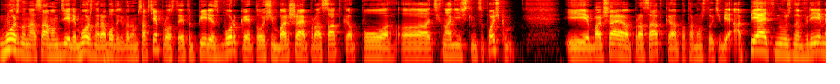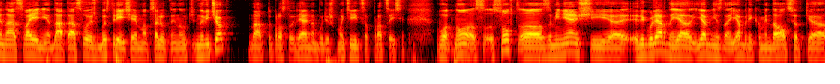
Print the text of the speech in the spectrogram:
можно на самом деле, можно работать в этом софте, просто это пересборка, это очень большая просадка по э, технологическим цепочкам и большая просадка, потому что у тебя опять нужно время на освоение. Да, ты освоишь быстрее, чем абсолютный новичок, да, ты просто реально будешь материться в процессе. Вот, но софт, э, заменяющий э, регулярно, я, я бы не знаю, я бы рекомендовал все-таки э,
